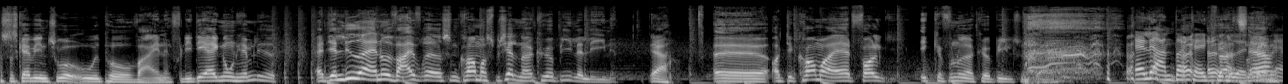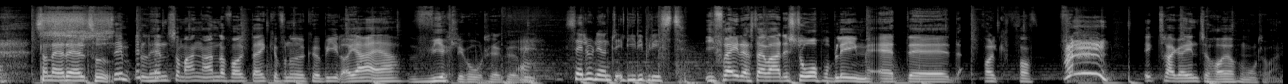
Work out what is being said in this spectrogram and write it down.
Så skal vi en tur ud på vejene, fordi det er ikke nogen hemmelighed, at jeg lider af noget vejvrede, som kommer specielt, når jeg kører bil alene. Ja. Øh, og det kommer af, at folk ikke kan finde ud af at køre bil, synes jeg. Alle andre kan ikke finde ud af det. Ja. Ja. Sådan er det altid. Simpelthen så mange andre folk, der ikke kan finde ud af at køre bil, og jeg er virkelig god til at køre bil. Selvudnævnt elitebilist. I fredags, der var det store problem, at øh, folk for fanden ikke trækker ind til højre på motorvejen.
